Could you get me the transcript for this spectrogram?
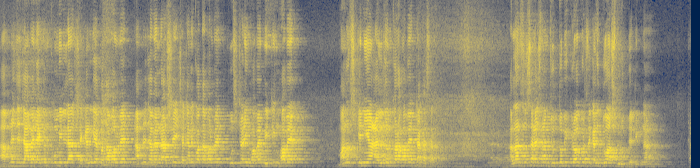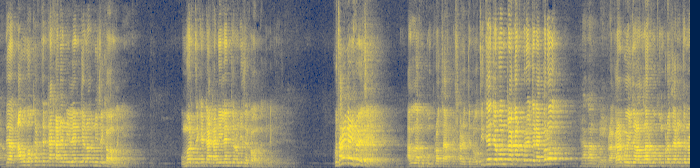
আপনি যে যাবেন এখন কুমিল্লা সেখানে গিয়ে কথা বলবেন। আপনি যাবেন রাজশাহী সেখানে কথা বলবেন। পোস্টারিং হবে মিটিং হবে। মানুষকে নিয়ে আয়োজন করা হবে টাকা ছাড়া। আল্লাহ সাল্লাম যুদ্ধ বিগ্রহ করছে খালি দোয়াস বিরুদ্ধে ঠিক না? তা আবু বকর থেকে টাকাটা নিলেন কেন? নিজে খাওয়ার লাগে। উমর থেকে টাকা নিলেন কেন? নিজে খাওয়ার লাগে নাকি? কোথায় ব্যয় হয়েছে? আল্লাহ হুকুম প্রচার প্রসারের জন্য। অতীতে যেমন টাকার প্রয়োজন এখনও টাকার প্রয়োজন। আল্লাহর হুকুম প্রচারের জন্য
